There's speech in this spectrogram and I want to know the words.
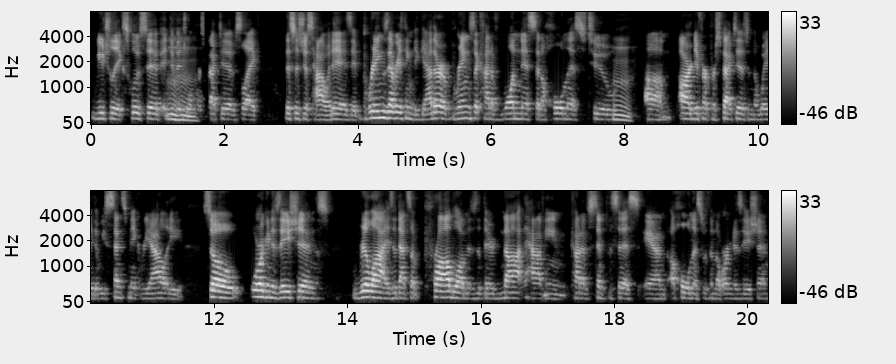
mutually exclusive individual mm-hmm. perspectives like this is just how it is. It brings everything together. It brings a kind of oneness and a wholeness to mm. Um, our different perspectives and the way that we sense make reality. So organizations realize that that's a problem is that they're not having kind of synthesis and a wholeness within the organization.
